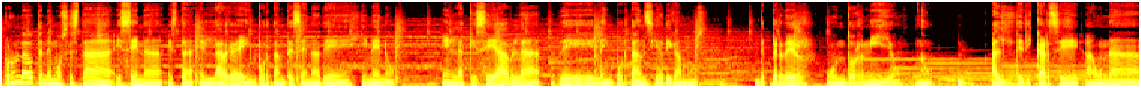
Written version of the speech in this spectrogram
Por un lado tenemos esta escena, esta larga e importante escena de Jimeno, en la que se habla de la importancia, digamos, de perder un tornillo, ¿no? Al dedicarse a una,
